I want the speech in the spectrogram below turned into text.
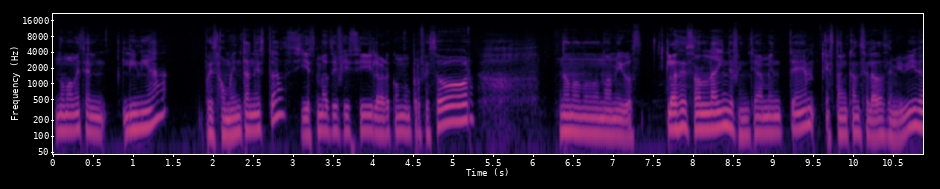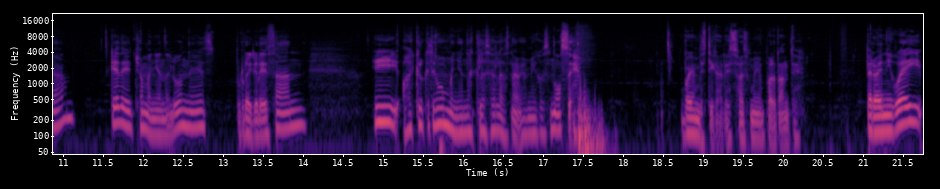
no mames, en línea pues aumentan estas y es más difícil hablar con un profesor. No, no, no, no, no, amigos. Clases online definitivamente están canceladas de mi vida. Que de hecho mañana lunes regresan. Y, ay, creo que tengo mañana clase a las 9, amigos. No sé. Voy a investigar eso, es muy importante. Pero anyway,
